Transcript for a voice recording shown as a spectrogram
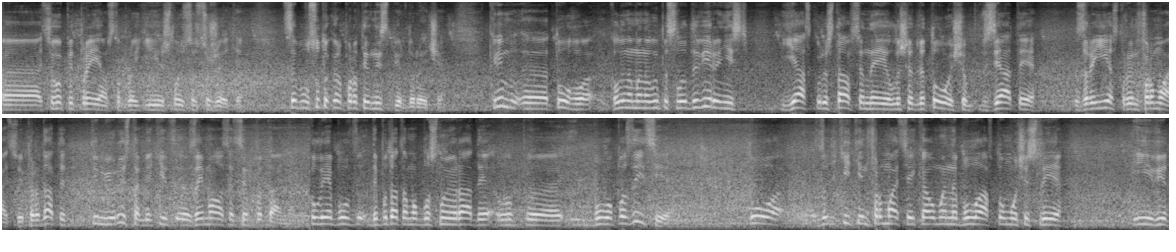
е, цього підприємства, про який йшлося в сюжеті. Це був суто корпоративний спір, до речі. Крім е, того, коли на мене виписали довіреність, я скористався нею лише для того, щоб взяти з реєстру інформацію, передати тим юристам, які е, займалися цим питанням. Коли я був депутатом обласної ради, був в опозиції, то завдяки тій інформації, яка у мене була, в тому числі і від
